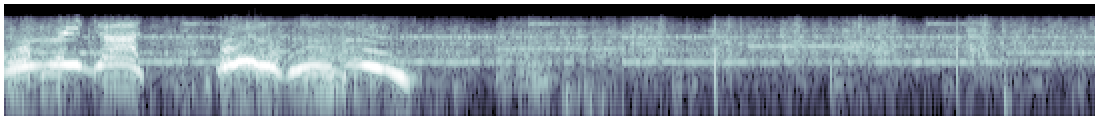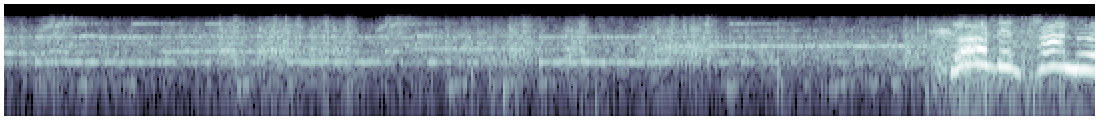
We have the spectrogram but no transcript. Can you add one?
Oh my god! God, it's 100!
